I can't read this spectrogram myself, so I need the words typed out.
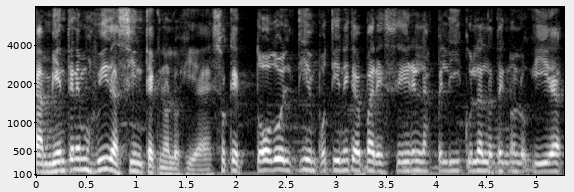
también tenemos vida sin tecnología. Eso que todo el tiempo tiene que aparecer en las películas, la tecnología,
